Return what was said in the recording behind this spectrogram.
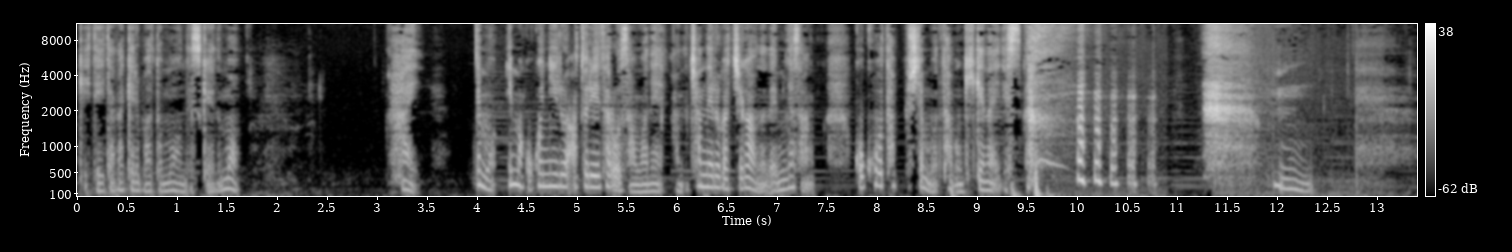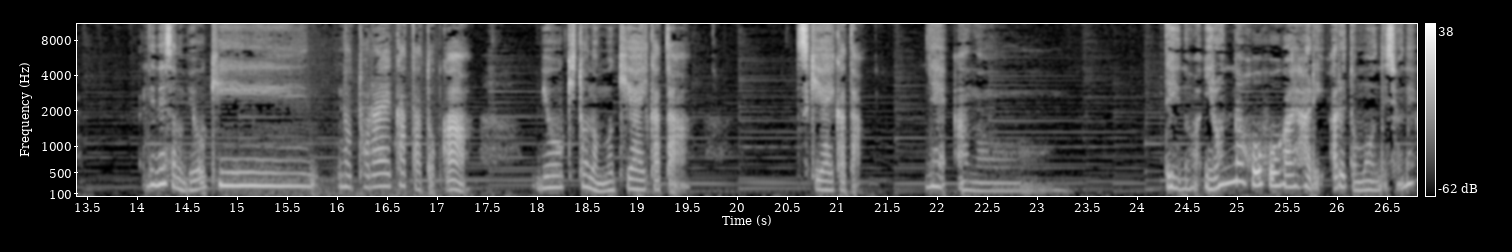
聞いていただければと思うんですけれども、はい。でも、今ここにいるアトリエ太郎さんはね、あの、チャンネルが違うので、皆さん、ここをタップしても多分聞けないです。うん。でね、その病気の捉え方とか、病気との向き合い方、付き合い方、ね、あのー、っていうのはいろんな方法がやはりあると思うんですよね。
